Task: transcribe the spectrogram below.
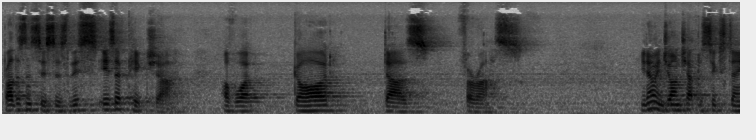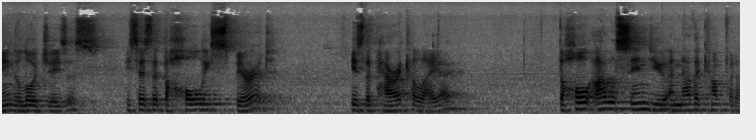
Brothers and sisters, this is a picture of what God does for us. You know, in John chapter 16, the Lord Jesus, he says that the Holy Spirit is the parakaleo, the whole, I will send you another comforter.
